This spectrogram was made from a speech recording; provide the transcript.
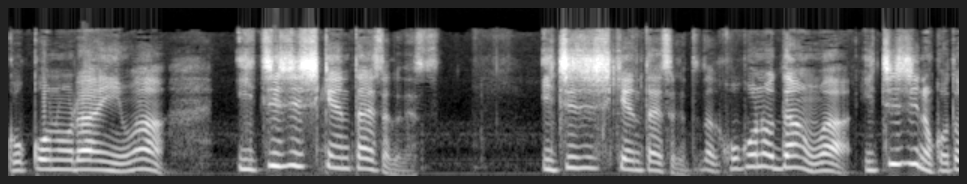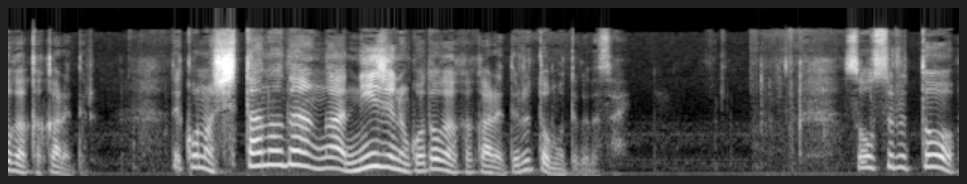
ここのラインは一次試験対策です。一次試験対策だからここの段は一次のことが書かれてる。でこの下の段が2次のことが書かれてると思ってください。そうすると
